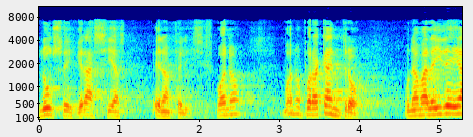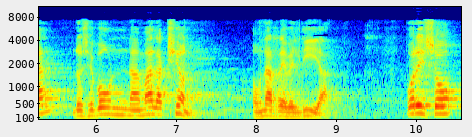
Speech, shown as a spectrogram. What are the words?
luces, gracias, eran felices. Bueno, bueno, por acá entró. Una mala idea lo llevó a una mala acción, a una rebeldía. Por eso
